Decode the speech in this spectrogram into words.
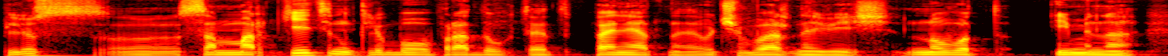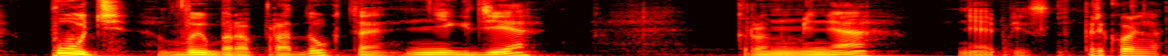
Плюс э, сам маркетинг любого продукта, это понятно, очень важная вещь. Но вот именно путь выбора продукта нигде, кроме меня, не описан. Прикольно.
